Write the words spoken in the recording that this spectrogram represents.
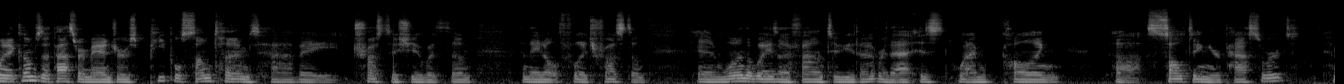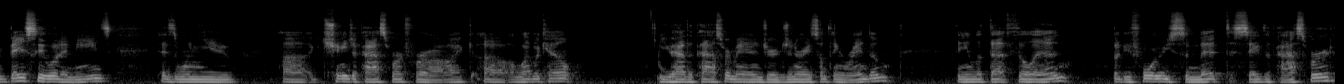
When it comes to password managers, people sometimes have a trust issue with them and they don't fully trust them. And one of the ways I found to get over that is what I'm calling uh, salting your passwords. And basically, what it means is when you uh, change a password for a, like a web account, you have the password manager generate something random, then you let that fill in. But before you submit to save the password,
